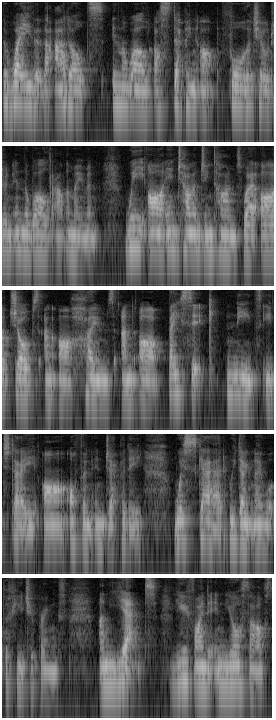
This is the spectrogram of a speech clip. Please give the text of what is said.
the way that the adults in the world are stepping up for the children in the world at the moment. We are in challenging times where our jobs and our homes and our basic needs each day are often in jeopardy. We're scared, we don't know what the future brings. And yet, you find it in yourselves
